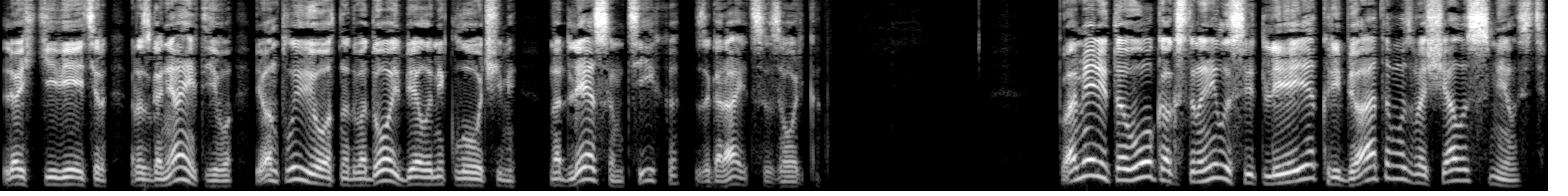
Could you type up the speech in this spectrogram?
легкий ветер разгоняет его, и он плывет над водой белыми клочьями, над лесом тихо загорается зорька. По мере того, как становилось светлее, к ребятам возвращалась смелость.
